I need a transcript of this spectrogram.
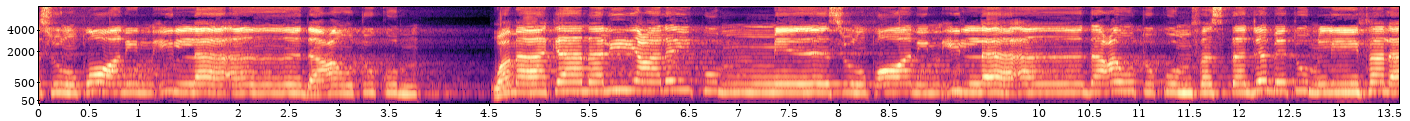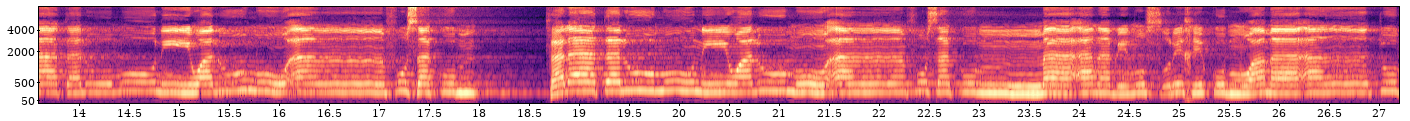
سلطان إلا أن دعوتكم وما كان لي عليكم من سلطان الا ان دعوتكم فاستجبتم لي فلا تلوموني ولوموا انفسكم فلا تلوموني ولوموا أنفسكم ما أنا بمصرخكم وما أنتم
